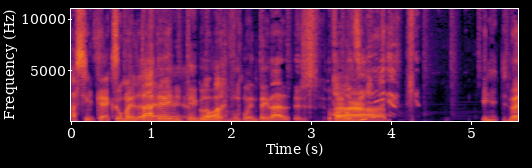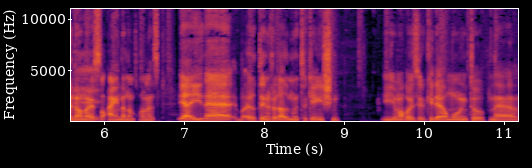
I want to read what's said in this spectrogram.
Assim, que é que Comentário é- aí me pegou, Nossa. mas não comentei nada. O famosinho... Ah. Não, não, não, isso ainda não, pelo menos. E aí, né, eu tenho jogado muito Genshin. E uma coisa que eu queria muito, né,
